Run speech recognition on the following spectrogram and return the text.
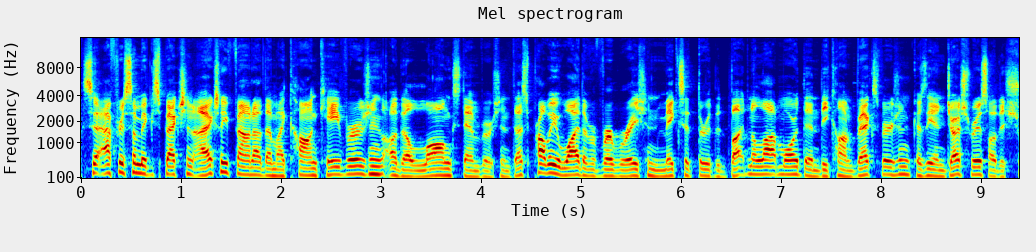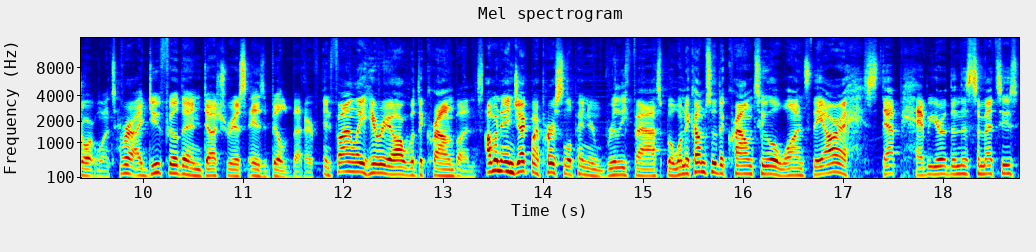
so after some inspection, I actually found out that my concave versions are the long stem versions. That's probably why the reverberation makes it through the button a lot more than the convex version, because the industrious are the short ones. However, I do feel the industrious is built better. And finally, here we are with the crown buttons. I'm going to inject my personal opinion really fast, but when it comes to the crown 201s, they are a step heavier than the Seimitsus,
